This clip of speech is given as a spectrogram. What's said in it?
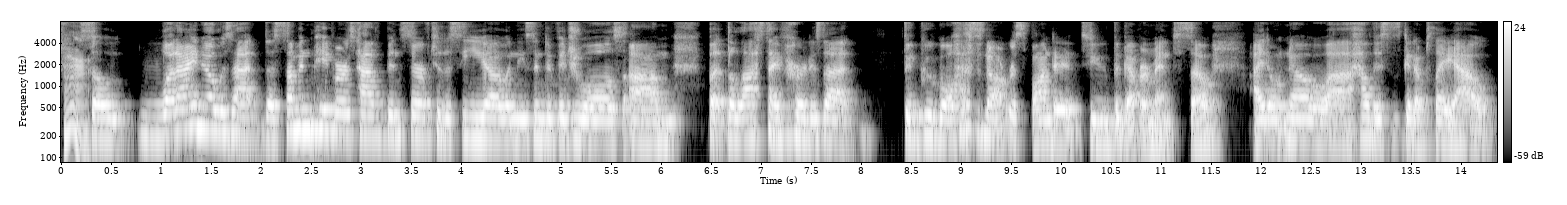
Hmm. So, what I know is that the summon papers have been served to the CEO and these individuals. Um, but the last I've heard is that the Google has not responded to the government. So, I don't know uh, how this is going to play out.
